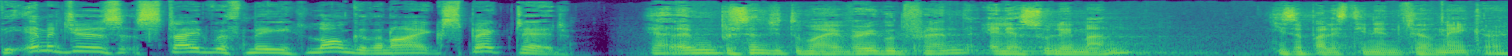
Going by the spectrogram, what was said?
the images stayed with me longer than I expected. Yeah, let me present you to my very good friend, Elias Suleiman. He's a Palestinian filmmaker,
